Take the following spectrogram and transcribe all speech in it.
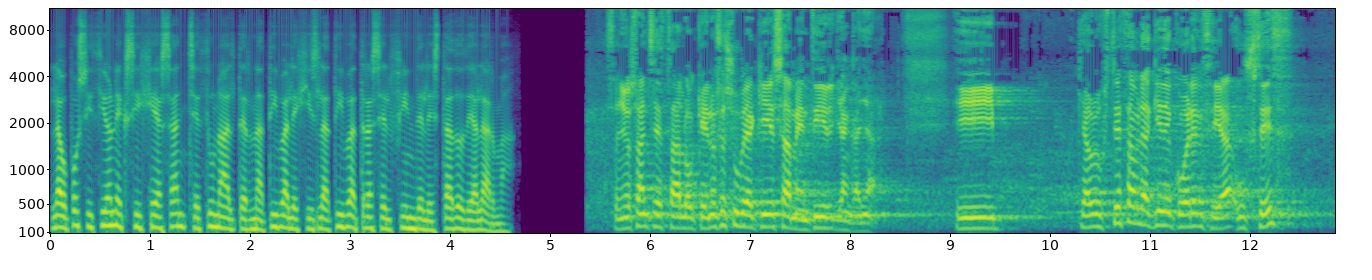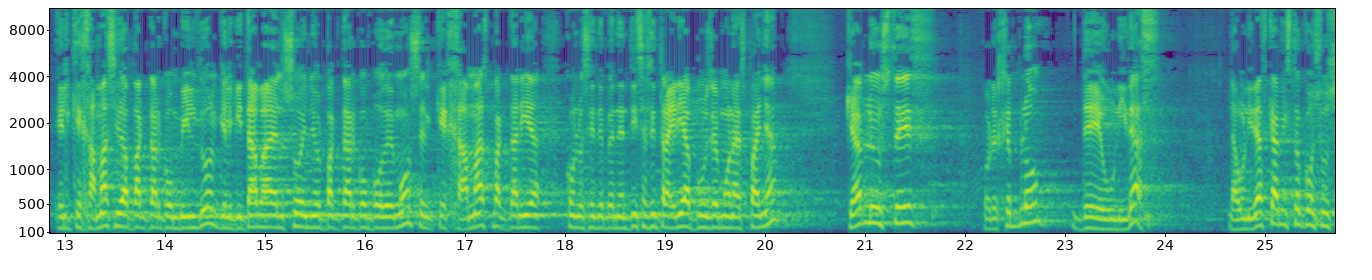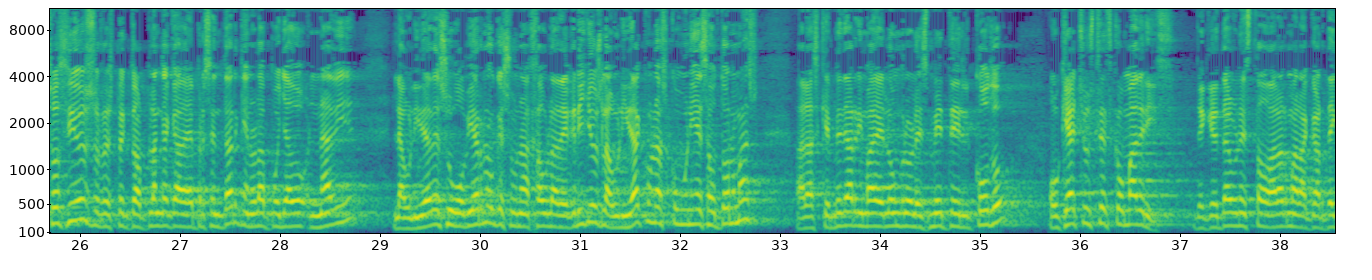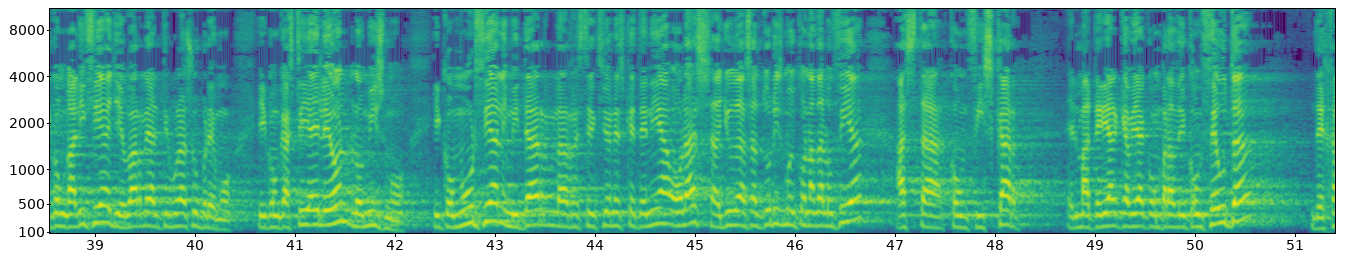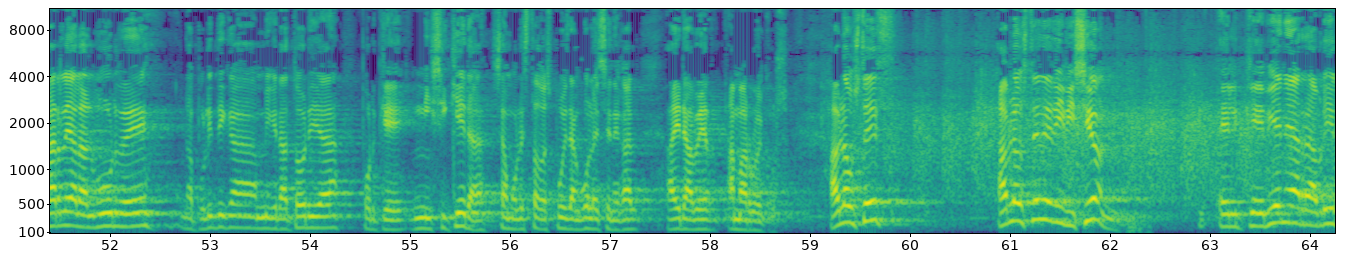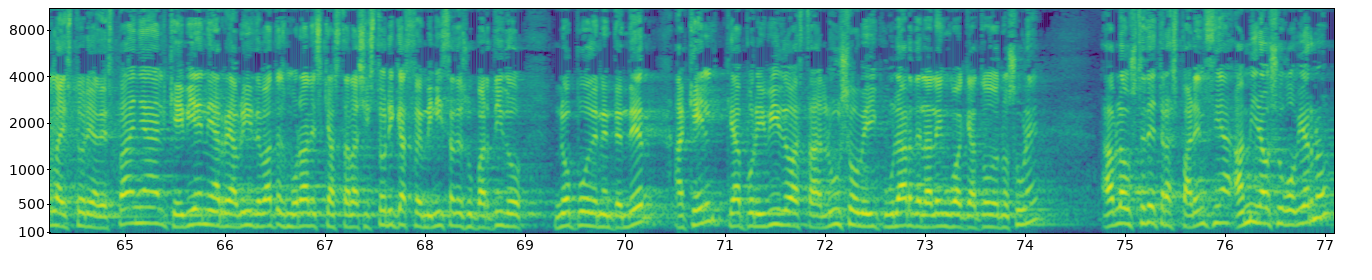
La oposición exige a Sánchez una alternativa legislativa tras el fin del estado de alarma. Señor Sánchez, a lo que no se sube aquí es a mentir y a engañar. Y que usted hable aquí de coherencia, usted, el que jamás iba a pactar con Bildu, el que le quitaba el sueño el pactar con Podemos, el que jamás pactaría con los independentistas y traería a Puigdemont a España, que hable usted, por ejemplo, de unidad. La unidad que ha visto con sus socios respecto al plan que acaba de presentar, que no lo ha apoyado nadie, la unidad de su gobierno, que es una jaula de grillos, la unidad con las comunidades autónomas, a las que en vez de arrimar el hombro les mete el codo, ¿O qué ha hecho usted con Madrid? Decretar un estado de alarma a la carta. Y con Galicia, llevarle al Tribunal Supremo. Y con Castilla y León, lo mismo. Y con Murcia, limitar las restricciones que tenía o las ayudas al turismo. Y con Andalucía, hasta confiscar el material que había comprado. Y con Ceuta, dejarle al albur de la política migratoria, porque ni siquiera se ha molestado después de Angola y Senegal a ir a ver a Marruecos. Habla usted, habla usted de división el que viene a reabrir la historia de España, el que viene a reabrir debates morales que hasta las históricas feministas de su partido no pueden entender, aquel que ha prohibido hasta el uso vehicular de la lengua que a todos nos une. ¿Habla usted de transparencia? ¿Ha mirado su gobierno?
